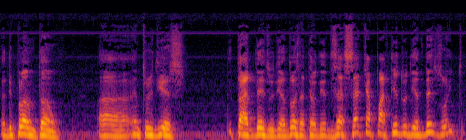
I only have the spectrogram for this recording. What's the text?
de plantão ah, entre os dias, tá, desde o dia 12 até o dia 17, a partir do dia 18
